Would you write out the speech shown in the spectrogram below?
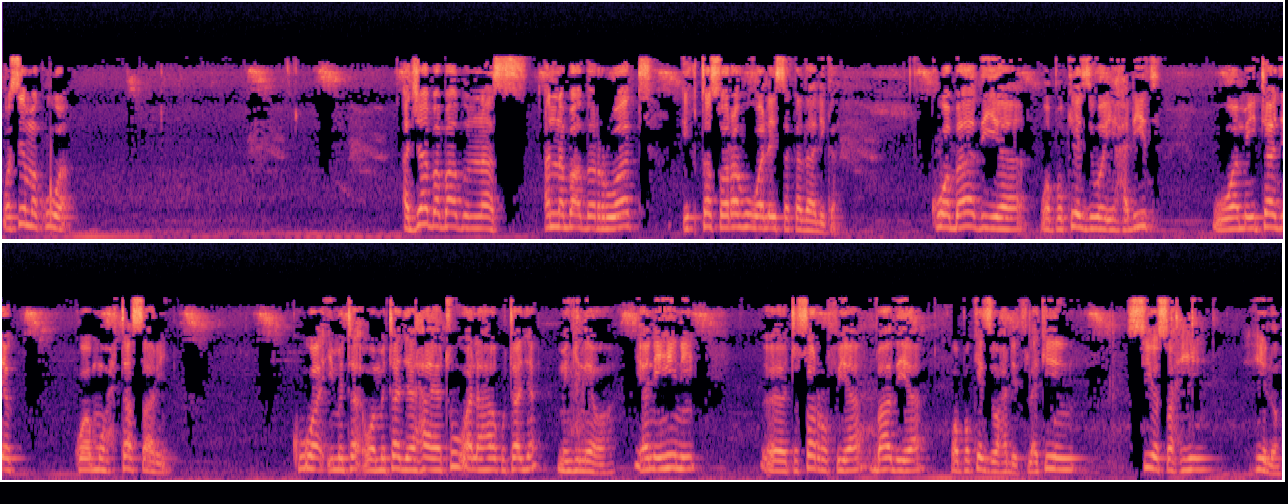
wasema kuwa ajaba baadhi nas anna baadhi ruwat iktasarahu wa laysa kadhalika. Kuwa baadhi ya wapokezi wa hadith wameitaja kwa muhtasari kuwa imeta, wametaja haya tu wala hawakutaja mengineo yani hii ni uh, tasarruf ya baadhi ya wapokezi wa hadith lakini sio sahihi hilo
